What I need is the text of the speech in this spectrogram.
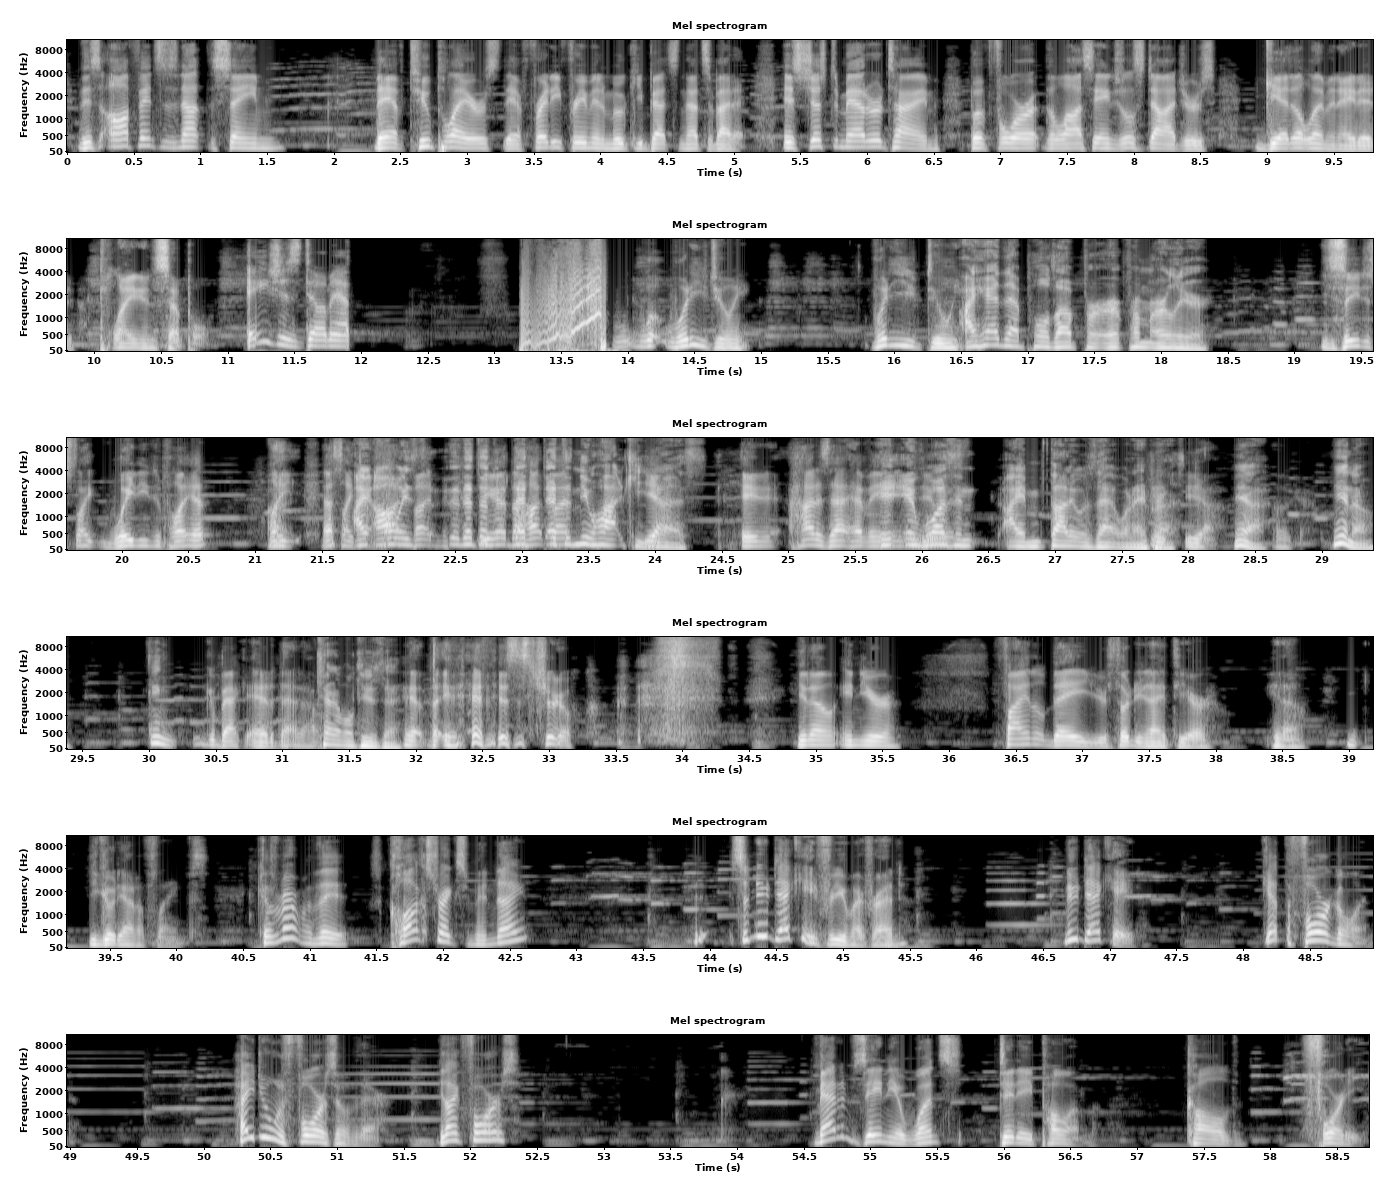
This offense is not the same. They have two players. They have Freddie Freeman and Mookie Betts, and that's about it. It's just a matter of time before the Los Angeles Dodgers get eliminated, plain and simple. Asia's dumbass. What, what are you doing? What are you doing? I had that pulled up for er, from earlier. You so you just like waiting to play it? Like that's like I always button. that's, You a, got the hot that's a new hotkey. Yeah. Yes, And how does that have anything? it, it wasn't. I thought it was that when I pressed. Yeah. yeah. Okay. You know, You go back and edit that out. terrible Tuesday. Yeah, this is true. you know, in your final day, your 39th year, you know, you go down in flames. Because remember, when the clock strikes midnight. It's a new decade for you, my friend. New decade. Get the four going. How you doing with fours over there? You like fours? Madame Zania once did a poem called 40.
